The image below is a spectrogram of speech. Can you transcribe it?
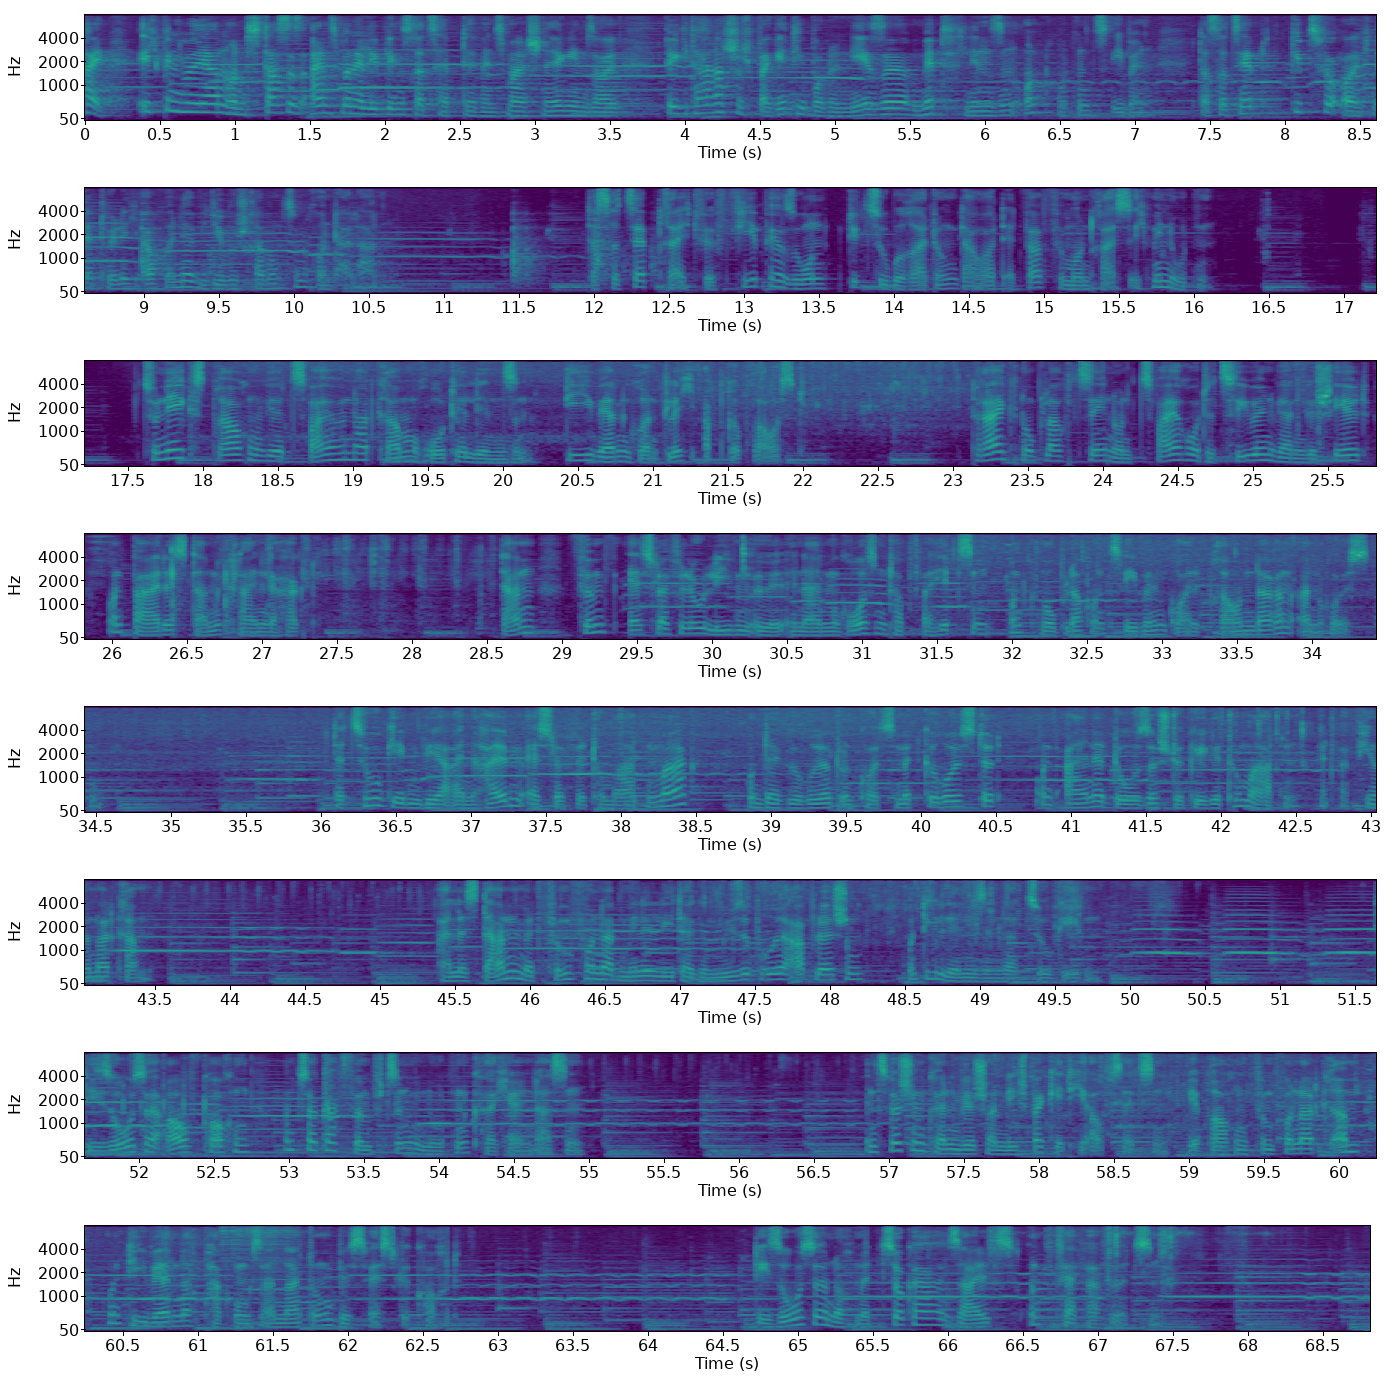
Hi, ich bin Julian und das ist eins meiner Lieblingsrezepte, wenn es mal schnell gehen soll. Vegetarische Spaghetti Bolognese mit Linsen und roten Zwiebeln. Das Rezept gibt's für euch natürlich auch in der Videobeschreibung zum Runterladen. Das Rezept reicht für vier Personen, die Zubereitung dauert etwa 35 Minuten. Zunächst brauchen wir 200 Gramm rote Linsen, die werden gründlich abgebraust. Drei Knoblauchzehen und zwei rote Zwiebeln werden geschält und beides dann klein gehackt. Dann 5 Esslöffel Olivenöl in einem großen Topf erhitzen und Knoblauch und Zwiebeln goldbraun darin anrösten. Dazu geben wir einen halben Esslöffel Tomatenmark, untergerührt und kurz mitgeröstet und eine Dose stückige Tomaten, etwa 400 Gramm. Alles dann mit 500 Milliliter Gemüsebrühe ablöschen und die Linsen dazugeben. Die Soße aufkochen und ca. 15 Minuten köcheln lassen. Inzwischen können wir schon die Spaghetti aufsetzen. Wir brauchen 500 Gramm und die werden nach Packungsanleitung bissfest gekocht. Die Soße noch mit Zucker, Salz und Pfeffer würzen.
